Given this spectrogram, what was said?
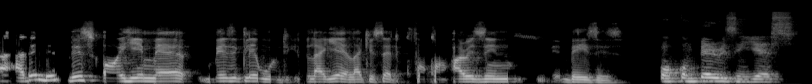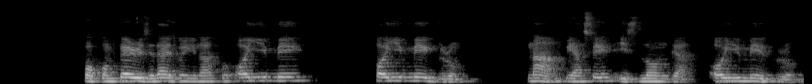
I think this this or him uh, basically would like yeah, like you said, for comparison basis. For comparison, yes. For comparison, that is when you know or you may or you may grow. Now we are saying is longer or you may grow.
